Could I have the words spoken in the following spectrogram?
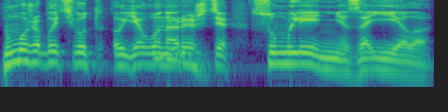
Ну может быть вот его нарэшце сумленне заело.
